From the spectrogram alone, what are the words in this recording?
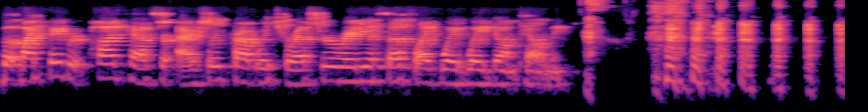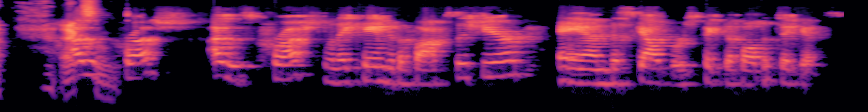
but my favorite podcasts are actually probably terrestrial radio stuff like Wait, Wait, Don't Tell Me. I was crushed. I was crushed when they came to the Fox this year and the scalpers picked up all the tickets.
